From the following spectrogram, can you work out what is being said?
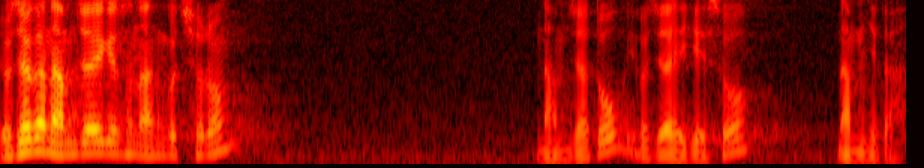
여자가 남자에게서 난 것처럼 남자도 여자에게서 납니다.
